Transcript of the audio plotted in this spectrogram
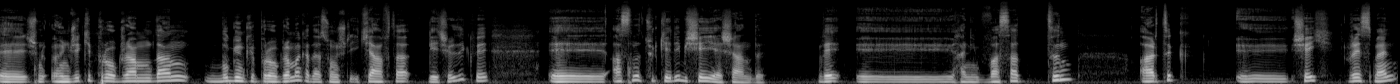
e, şimdi önceki programdan bugünkü programa kadar sonuçta iki hafta geçirdik ve e, aslında Türkiye'de bir şey yaşandı. Ve e, hani vasatın artık e, şey resmen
